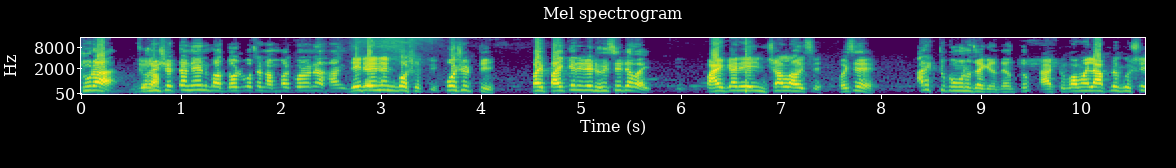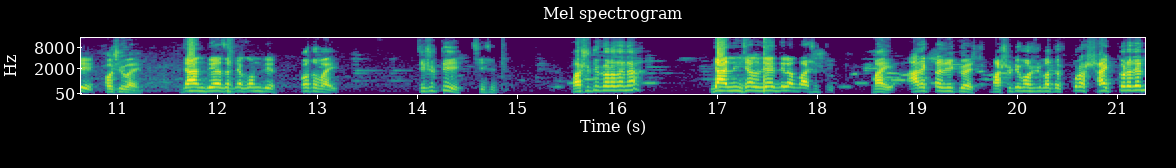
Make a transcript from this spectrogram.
জোড়া। উনিশেরটা নেন বা দশ বছর নাম্বার করে নেন পঁয়ষট্টি। পঁয়ষট্টি। ভাই পাইকারি রেট হয়েছে এটা ভাই? পাইকারি ইনশাল্লাহ হয়েছে হয়েছে আর একটু কমানো যায় কিনা তো। আর একটু কমাইলে আপনি খুশি? খুশি ভাই। যান দুই হাজার টাকা কম দিন। কত ভাই? ছেষট্টি? ছেষট্টি। বাষট্টি করা যায় না? যান ইনশাল্লাহ দিয়ে দিলাম বাষট্টি। ভাই আরেকটা রিকোয়েস্ট বাষট্টি মাসের বাদে পুরো ষাট করে দেন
